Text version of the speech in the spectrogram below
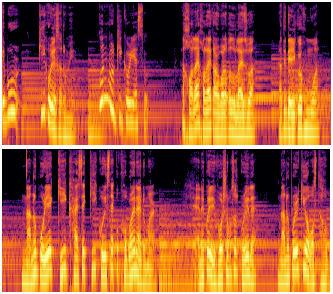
এইবোৰ কি কৰি আছা তুমি? কোনবোৰ কি কৰি আছো? সদায় সদায় কাৰোবাৰ লগত ওলাই যোৱা ৰাতি দেৰিকৈ সোমোৱা। নানু পৰিয়ে কি খাইছে কি কৰিছে একো খবৰেই নাই তোমাৰ। এনেকৈ ডিভৰ্চৰ পাছত কৰিলে নানু পৰিৰ কি অৱস্থা হ'ব?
